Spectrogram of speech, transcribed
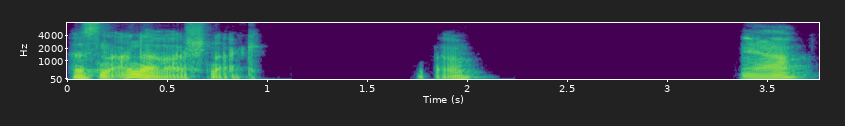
das ist ein anderer Schnack. Ja. ja.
